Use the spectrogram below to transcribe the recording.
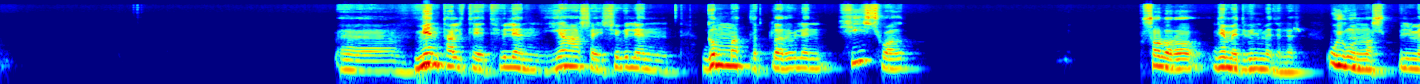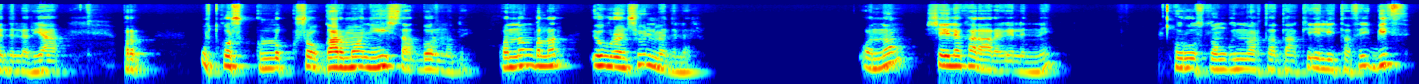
mentalitet bilen ýaşaýşy bilen gymmatlykları bilen hiç wagt şolary nemedi bilmediler, uýgunlaşyp bilmediler ýa bir utgoşukluk şo garmoniýa hiç zat bolmady. Ondan bular öwrenşi bilmediler. Ondan şeýle karara gelindi. Gün martadaky elitasy biz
